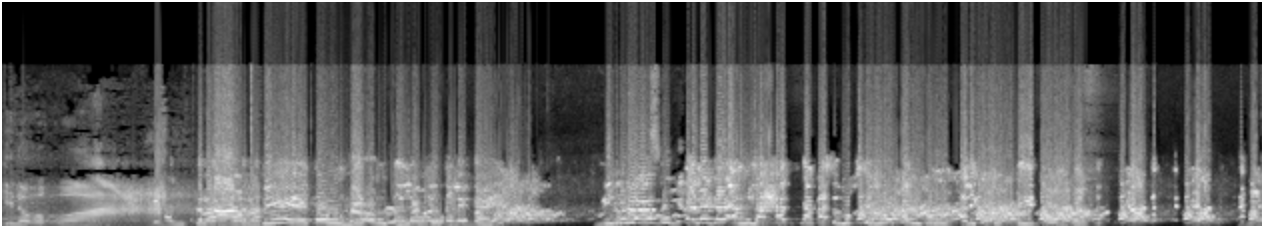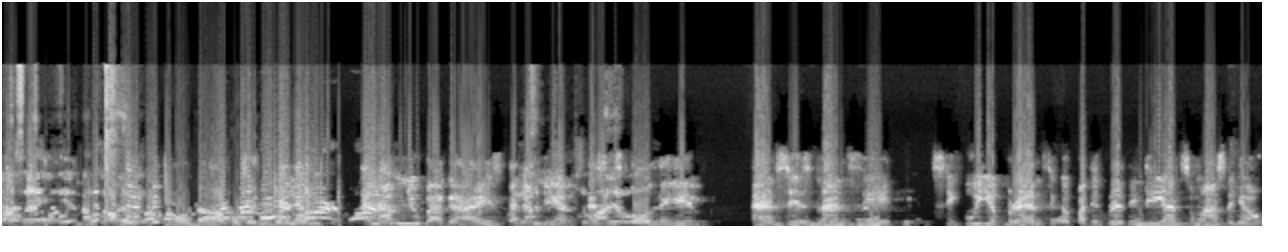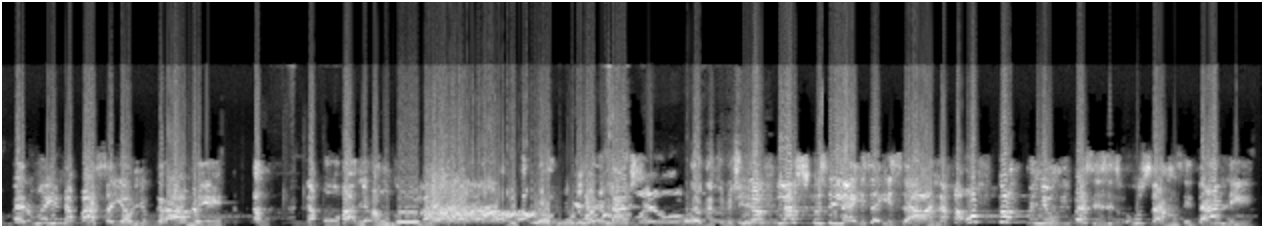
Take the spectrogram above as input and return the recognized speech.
ginoo ko. Ang grabe. Itong, itong dalawa talaga. Binulabog talaga ang lahat ng kasulok-sulukan kong alikabok dito. Napasaya ako eh. Ako, na po sa inyo alam, dalawa. alam nyo ba guys, alam nyo yan, si Olive and sis Nancy, si Kuya Brent, si kapatid Brent, hindi yan sumasayaw. Pero ngayon napasayaw nyo, grabe. Ang, nakuha nyo ang goal. Pina-flash, Oh, ko sila isa-isa. Naka-off cam man yung iba, si Usang, si Danny.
